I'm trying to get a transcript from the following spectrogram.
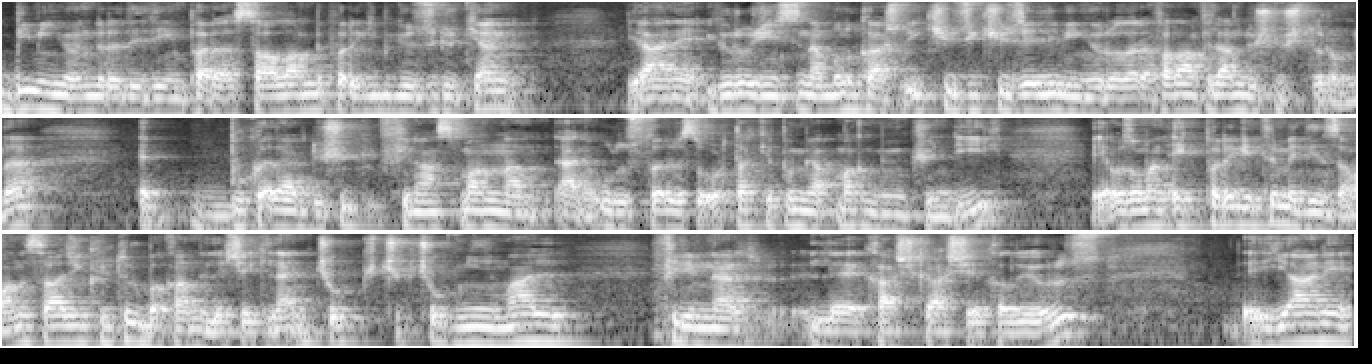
1 milyon lira dediğin para sağlam bir para gibi gözükürken yani euro cinsinden bunu karşılıyor 200-250 bin eurolara falan filan düşmüş durumda. E, bu kadar düşük finansmanla yani uluslararası ortak yapım yapmak mümkün değil. E, o zaman ek para getirmediğin zaman da sadece Kültür Bakanlığı ile çekilen çok küçük, çok minimal filmlerle karşı karşıya kalıyoruz. E, yani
